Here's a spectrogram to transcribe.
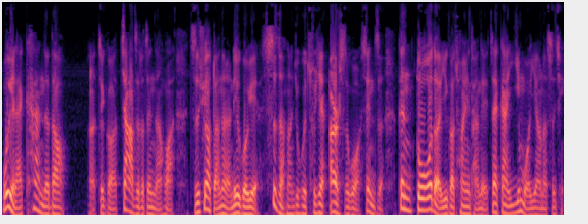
未来看得到呃这个价值的增长化，只需要短短的六个月，市场上就会出现二十个甚至更多的一个创业团队在干一模一样的事情。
